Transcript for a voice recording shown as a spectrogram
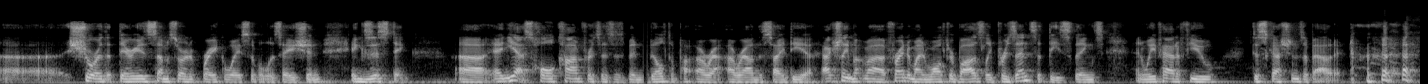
uh, sure that there is some sort of breakaway civilization existing. Uh, and yes, whole conferences has been built around, around this idea. Actually, a friend of mine, Walter Bosley, presents at these things, and we've had a few discussions about it.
